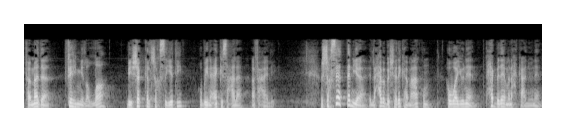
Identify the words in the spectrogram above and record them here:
فمدى فهمي لله بيشكل شخصيتي وبينعكس على أفعالي. الشخصية الثانية اللي حابب أشاركها معاكم هو يونان. بحب دايما أحكي عن يونان.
